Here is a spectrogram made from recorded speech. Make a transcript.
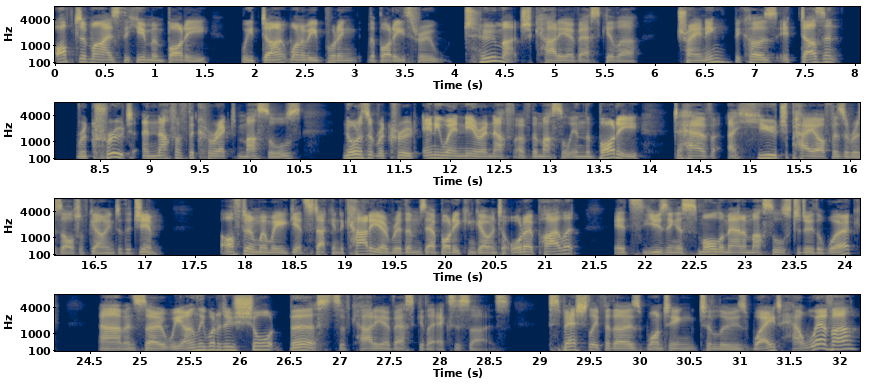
optimize the human body, we don't want to be putting the body through too much cardiovascular training because it doesn't recruit enough of the correct muscles, nor does it recruit anywhere near enough of the muscle in the body to have a huge payoff as a result of going to the gym. Often, when we get stuck into cardio rhythms, our body can go into autopilot. It's using a small amount of muscles to do the work. Um, and so we only want to do short bursts of cardiovascular exercise especially for those wanting to lose weight. However,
